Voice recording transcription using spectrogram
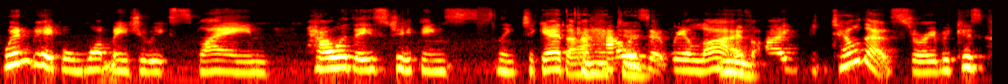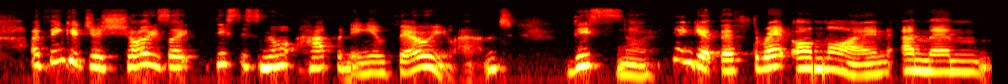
when people want me to explain how are these two things linked together, Connected. how is it real life, mm. I tell that story because I think it just shows like this is not happening in fairyland. This no. you can get the threat online, and then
